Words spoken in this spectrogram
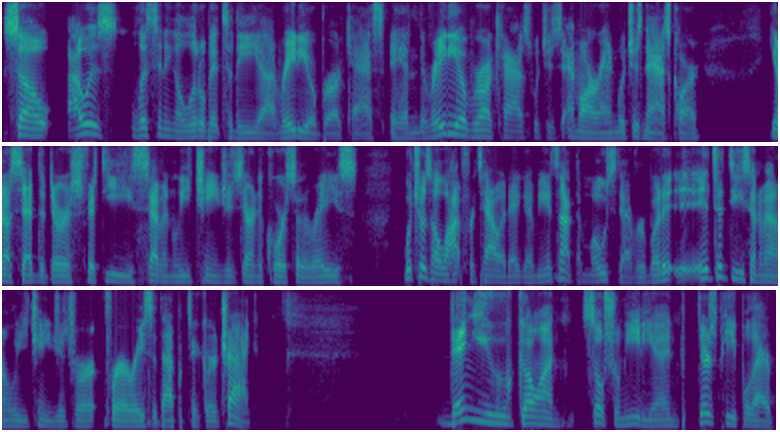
So I was listening a little bit to the uh, radio broadcast, and the radio broadcast, which is MRN, which is NASCAR, you know, said that there was 57 lead changes during the course of the race, which was a lot for Talladega. I mean, it's not the most ever, but it, it's a decent amount of lead changes for for a race at that particular track. Then you go on social media, and there's people that are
